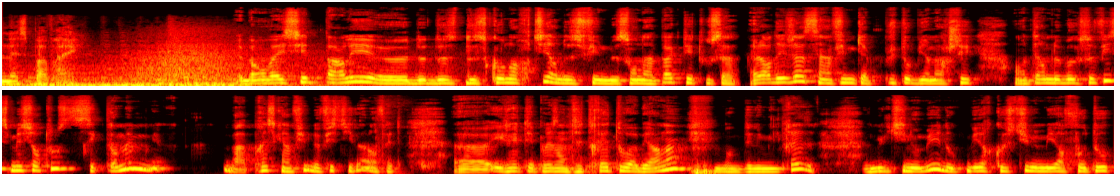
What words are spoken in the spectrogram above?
N'est-ce pas vrai? Eh ben, on va essayer de parler euh, de, de, de ce qu'on en retire de ce film, de son impact et tout ça. Alors déjà, c'est un film qui a plutôt bien marché en termes de box-office, mais surtout, c'est quand même bah, presque un film de festival en fait. Euh, il a été présenté très tôt à Berlin, donc dès 2013, multinommé, donc meilleur costume et meilleure photo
